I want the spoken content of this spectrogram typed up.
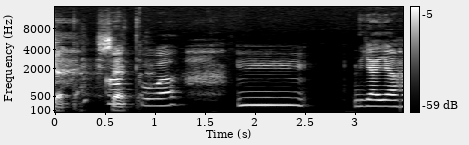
Setä, setä. Apua. Mm, ja ja.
